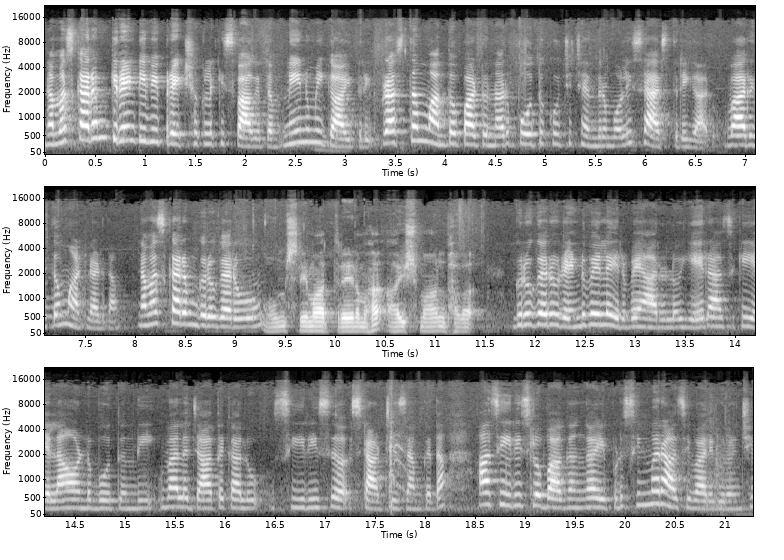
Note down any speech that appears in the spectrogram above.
నమస్కారం కిరణ్ టీవీ ప్రేక్షకులకి స్వాగతం. నేను మీ గాయత్రి. ప్రస్తుతం మనతో పాటు ఉన్నారు పోతుకూచి చంద్రమౌళి శాస్త్రి గారు. వారితో మాట్లాడదాం. నమస్కారం గురుగారు. ఓం శ్రీమాత్రే నమ. ఆయుష్మాన్ భవ. గురుగారు రెండు వేల ఇరవై ఆరులో ఏ రాశికి ఎలా ఉండబోతుంది? వాళ్ళ జాతకాలు సిరీస్ స్టార్ట్ uh, చేశాం కదా. ఆ సిరీస్లో భాగంగా ఇప్పుడు సింహరాశి వారి గురించి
